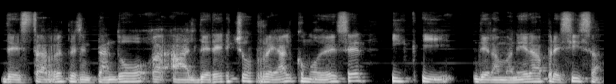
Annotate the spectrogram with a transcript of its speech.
de estar representando al derecho real como debe ser y, y de la manera precisa.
